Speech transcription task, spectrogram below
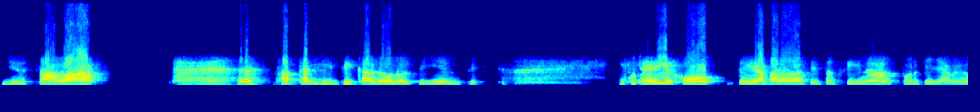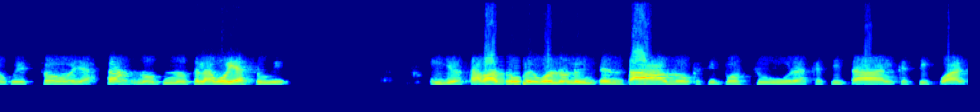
yo estaba fatalítica, no lo siguiente. Y me dijo, te voy a parar la citocina porque ya veo que esto ya está, no, no te la voy a subir. Y yo estaba a tope, bueno, lo intentamos, que si posturas, que si tal, que si cual.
